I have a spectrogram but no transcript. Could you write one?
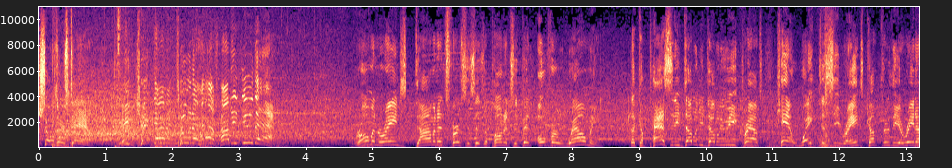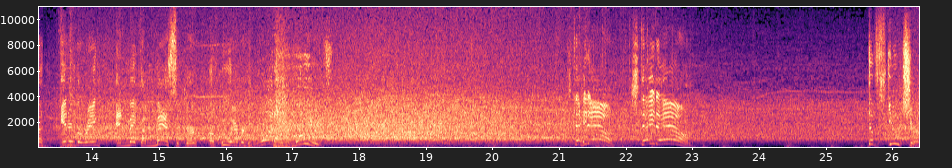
Shoulders down. He kicked out at two and a half. How'd he do that? Roman Reigns' dominance versus his opponents has been overwhelming. The capacity WWE crowds can't wait to see Reigns come through the arena, enter the ring, and make a massacre of whoever he... What a move! Stay down! Stay down! The future.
